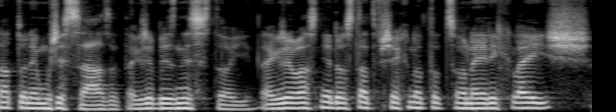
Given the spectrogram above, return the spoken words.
na to nemůže sázet, takže biznis stojí. Takže vlastně dostat všechno to, co nejrychlejš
